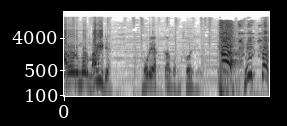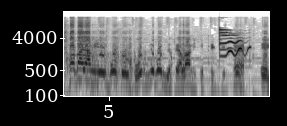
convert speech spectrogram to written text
আর ওর মোর মাগি দেয়। মোরে এককাল ধ্বংস গেল নিত্য সদাই আমি এই বোতল ভরিয়ে ভরিয়ে তেল আনি প্রত্যেক দিন। হ্যাঁ এই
